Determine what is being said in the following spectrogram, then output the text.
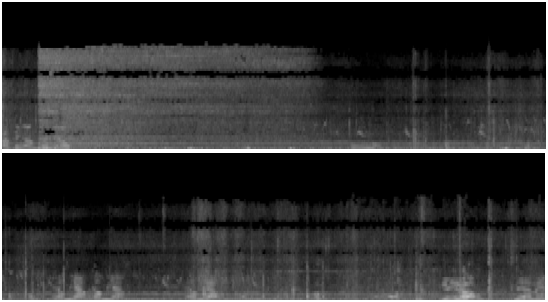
I think I'm good now. Ooh. Ooh, Help me out. Help me out. Help me out. You need help? Yeah, man.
